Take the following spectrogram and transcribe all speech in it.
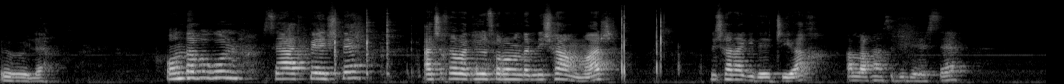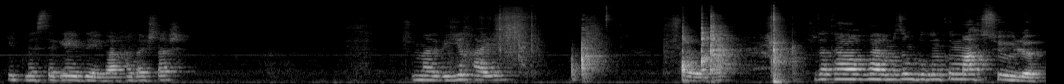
öyle. Onda bugün saat 5'te açık hava düğün salonunda nişan var. Nişana gideceğiz. Allah nasip ederse. Gitmezsek evdeyiz arkadaşlar. Şunları bir yıkayayım. Şöyle. Şu da tavuklarımızın bugünkü mahsulü.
